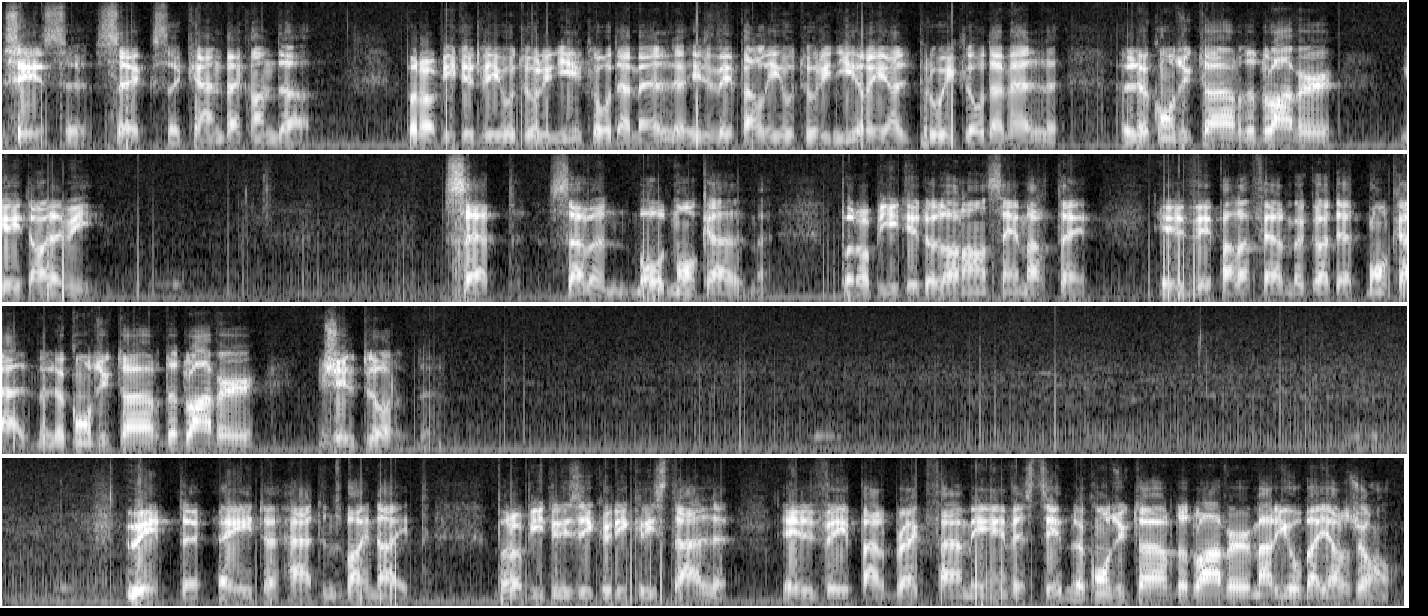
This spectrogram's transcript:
6. 6. Canback Honda. Propriété de Léo Tourigny, Claude Hamel, élevé par Léo Tourigny, Réal Prou et Claude Hamel. Le conducteur de driver Gaëtan Lamy. 7. 7. Maude Montcalm. Propriété de Laurent Saint-Martin élevé par la ferme Godette Montcalm, le conducteur de driver Gilles Plourde. Huit, Eight Hattons by Night, propriété des écuries Cristal, élevé par Break Fam et Investible, le conducteur de driver Mario Baillargeon.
